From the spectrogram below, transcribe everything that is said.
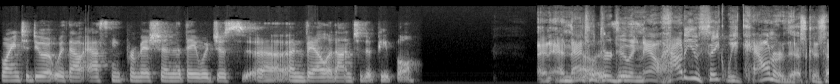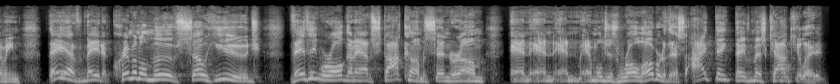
going to do it without asking permission, that they would just uh, unveil it onto the people. And, and that's so what they're doing now. How do you think we counter this? Because, I mean, they have made a criminal move so huge, they think we're all going to have Stockholm Syndrome and, and, and, and we'll just roll over to this. I think they've miscalculated.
